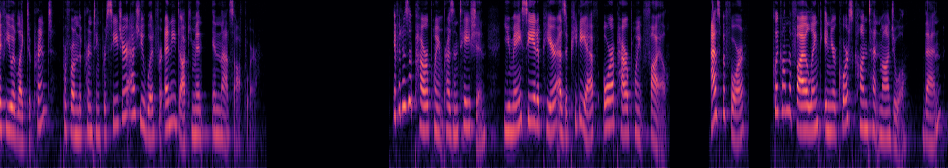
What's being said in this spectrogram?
If you would like to print, perform the printing procedure as you would for any document in that software. If it is a PowerPoint presentation, you may see it appear as a PDF or a PowerPoint file. As before, click on the file link in your course content module. Then,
